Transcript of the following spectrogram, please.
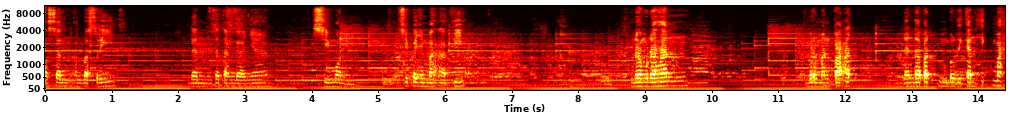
Hasan al-Basri dan tetangganya Simon si penyembah api Mudah-mudahan bermanfaat dan dapat memberikan hikmah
